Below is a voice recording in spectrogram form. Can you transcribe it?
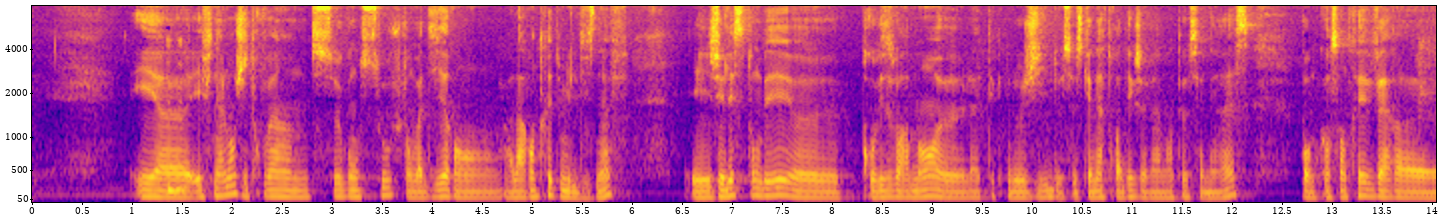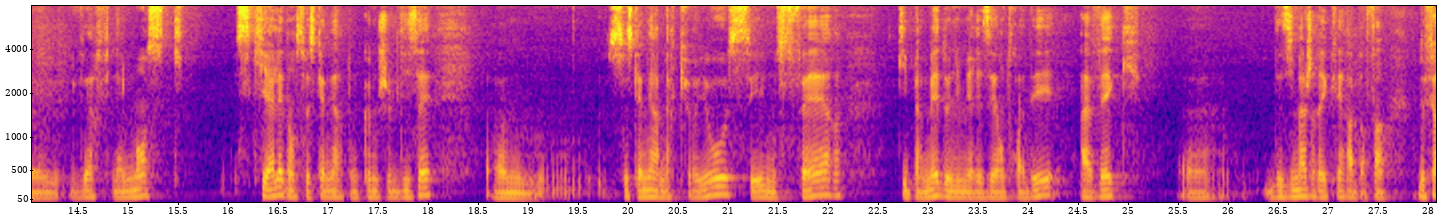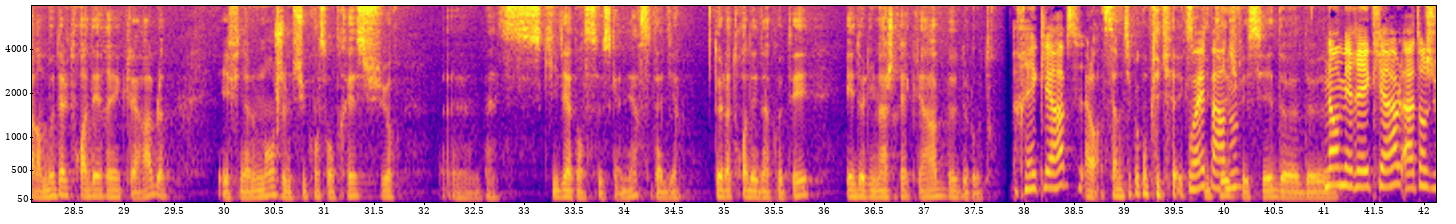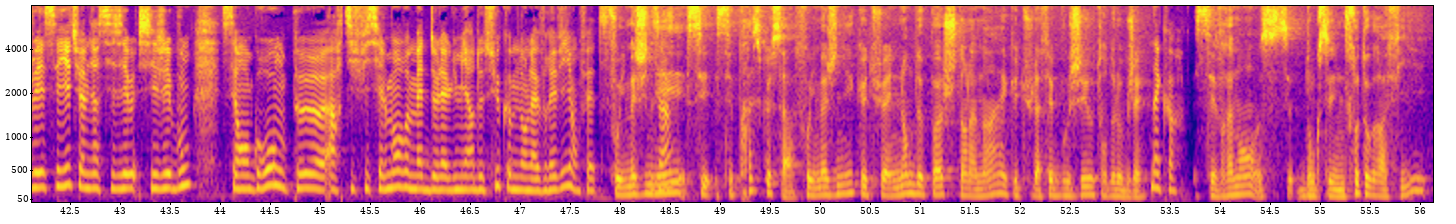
Et, et finalement, j'ai trouvé un second souffle, on va dire, en, à la rentrée 2019. Et j'ai laissé tomber provisoirement la technologie de ce scanner 3D que j'avais inventé au CNRS pour me concentrer vers, vers finalement ce qui ce qui allait dans ce scanner. Donc, comme je le disais, euh, ce scanner Mercurio, c'est une sphère qui permet de numériser en 3D avec euh, des images rééclairables, enfin, de faire un modèle 3D rééclairable. Et finalement, je me suis concentré sur euh, bah, ce qu'il y a dans ce scanner, c'est-à-dire de la 3D d'un côté et de l'image rééclairable de l'autre. Rééclairable Alors, c'est un petit peu compliqué à expliquer, ouais, je vais essayer de, de, Non, mais rééclairable, attends, je vais essayer, tu vas me dire si j'ai si bon. C'est en gros, on peut artificiellement remettre de la lumière dessus comme dans la vraie vie, en fait. Faut imaginer, c'est presque ça. Faut imaginer que tu as une lampe de poche dans la main et que tu la fais bouger autour de l'objet. D'accord. C'est vraiment... Donc, c'est une photographie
